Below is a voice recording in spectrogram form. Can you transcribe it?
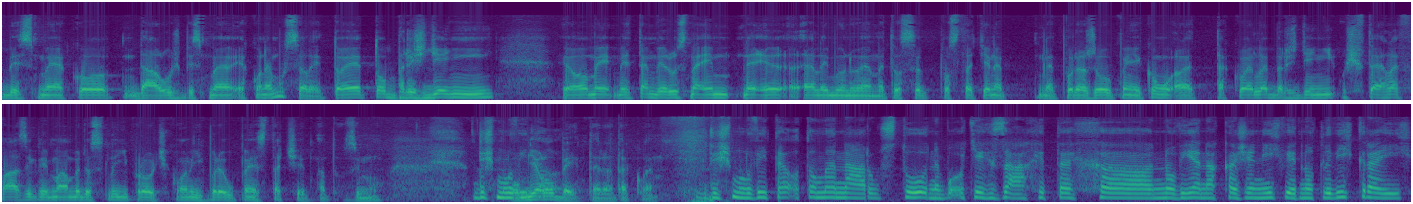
bychom jako dál už bychom jako nemuseli. To je to brždění Jo, my, my ten virus neeliminujeme, to se v podstatě ne, nepodařilo úplně někomu, ale takovéhle brždění už v téhle fázi, kdy máme dost lidí proočkovaných, bude úplně stačit na tu zimu. Když mluvíte, Mělo by teda takhle. Když mluvíte o tom nárůstu nebo o těch záchytech eh, nově nakažených v jednotlivých krajích,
